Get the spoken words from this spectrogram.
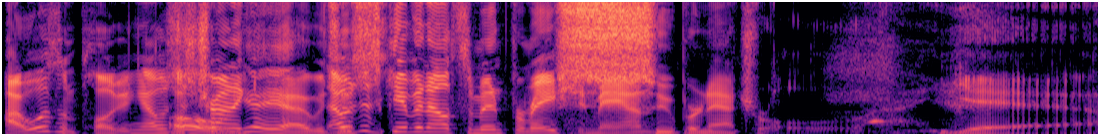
I wasn't plugging. I was just Oh, trying to. yeah, yeah, was I was just just giving out some information, man. Supernatural. Yeah.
